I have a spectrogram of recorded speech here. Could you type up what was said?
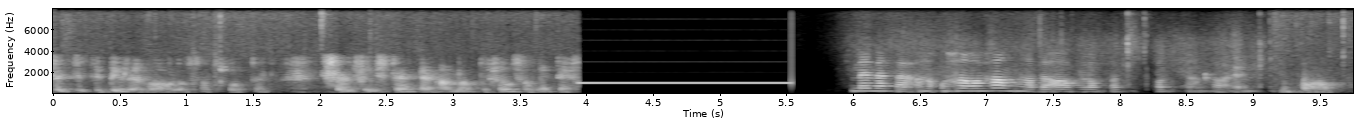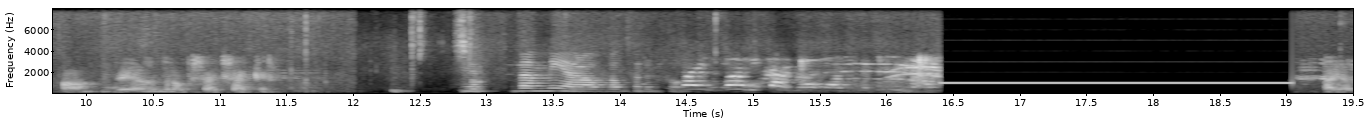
suttit i bilen och avlossat skotten. Sen finns det en annan person som heter men vänta, och han hade avlossat skotten förut? Ja, ja, det är jag hundra procent säker. Vem mer avlossade skott? Ja, jag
